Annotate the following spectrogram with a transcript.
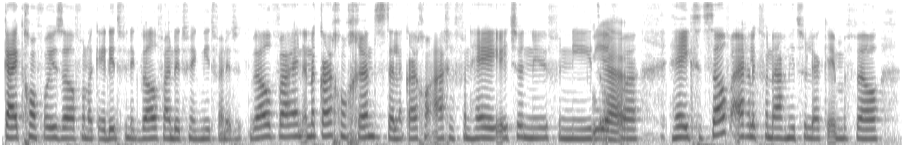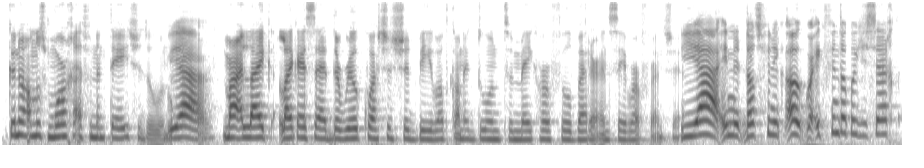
Kijk gewoon voor jezelf van, oké, dit vind ik wel fijn, dit vind ik niet fijn, dit vind ik wel fijn. En dan kan je gewoon grenzen stellen. Dan kan je gewoon aangeven van, hé, hey, eet je nu even niet? Ja. Of, hé, hey, ik zit zelf eigenlijk vandaag niet zo lekker in mijn vel. Kunnen we anders morgen even een theetje doen? Ja, Maar like, like I said, the real question should be... wat kan ik doen to make her feel better and save our friendship? Ja, dat vind ik ook. Maar ik vind ook wat je zegt,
